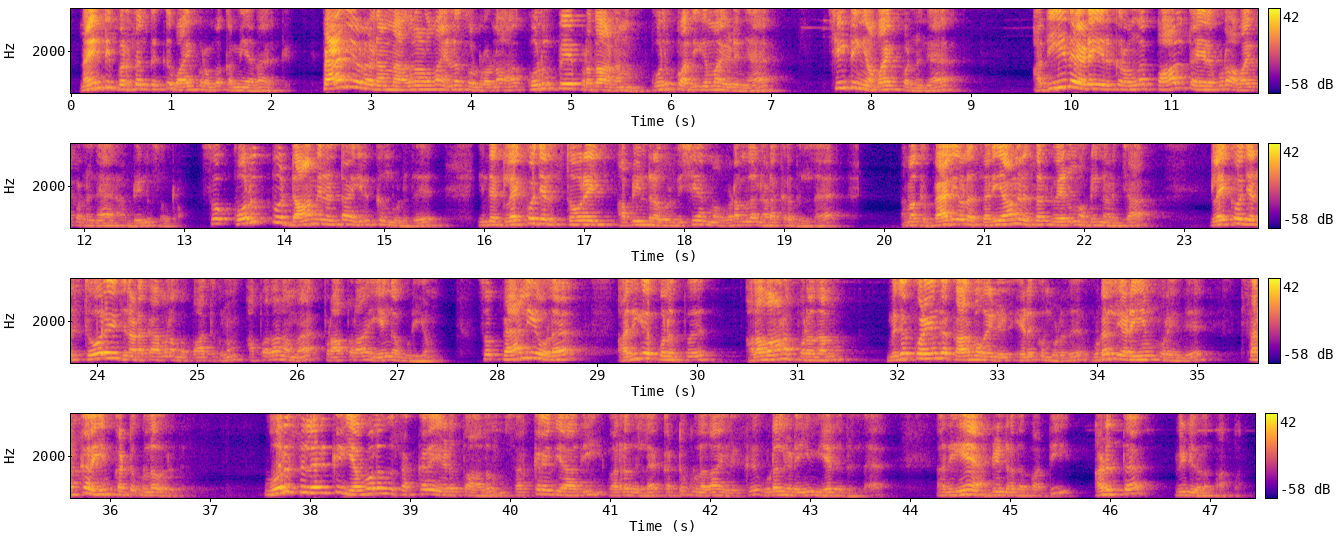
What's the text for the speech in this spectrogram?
நைன்டி பர்சன்ட்டுக்கு வாய்ப்பு ரொம்ப கம்மியாக தான் இருக்குது பேலியோவில் நம்ம அதனால தான் என்ன சொல்கிறோன்னா கொழுப்பே பிரதானம். கொழுப்பு அதிகமாக எடுங்க. சீட்டிங் அவாய்ட் பண்ணுங்கள் அதீத எடை இருக்கிறவங்க பால் தயிரை கூட அவாய்ட் பண்ணுங்க அப்படின்னு சொல்கிறோம் ஸோ கொழுப்பு டாமினண்ட்டாக இருக்கும் பொழுது இந்த கிளைக்கோஜன் ஸ்டோரேஜ் அப்படின்ற ஒரு விஷயம் நம்ம உடம்புல நடக்கிறது இல்லை நமக்கு பேலியோவில் சரியான ரிசல்ட் வேணும் அப்படின்னு நினச்சா கிளைக்கோஜன் ஸ்டோரேஜ் நடக்காமல் நம்ம பார்த்துக்கணும். அப்போ தான் நம்ம ப்ராப்பராக இயங்க முடியும். ஸோ பேலியோவில் அதிக கொழுப்பு அளவான புரதம் மிக குறைந்த கார்போஹைட்ரேட் எடுக்கும் பொழுது உடல் எடையும் குறைந்து சர்க்கரையும் கட்டுக்குள்ளே வருது. ஒரு சிலருக்கு எவ்வளவு சர்க்கரை எடுத்தாலும் சர்க்கரை வியாதி வர்றதில்லை கட்டுக்குள்ளே தான் இருக்குது உடல் எடையும் ஏறுறதில்லை. அது ஏன் அப்படின்றத பற்றி அடுத்த வீடியோவில் பார்ப்போம்.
